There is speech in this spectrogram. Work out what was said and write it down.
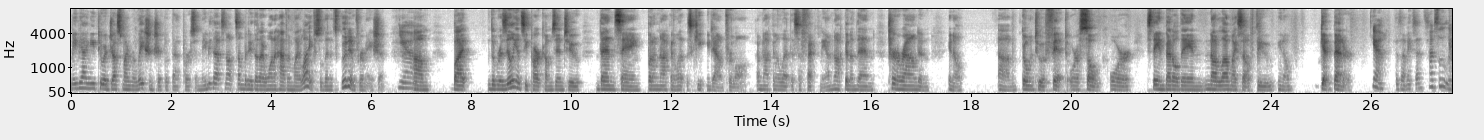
Maybe I need to adjust my relationship with that person. Maybe that's not somebody that I want to have in my life. So then it's good information. yeah. Um, but the resiliency part comes into then saying, but I'm not going to let this keep me down for long. I'm not going to let this affect me. I'm not going to then turn around and, you know, um, go into a fit or a sulk or stay in bed all day and not allow myself to, you know, get better. Yeah, Does that make sense? absolutely.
